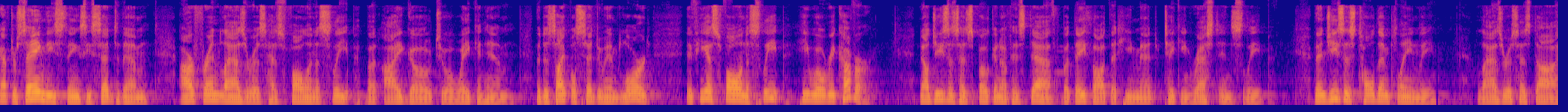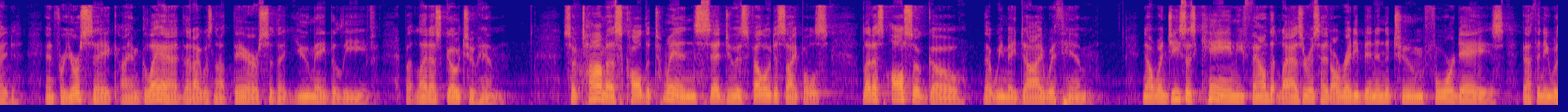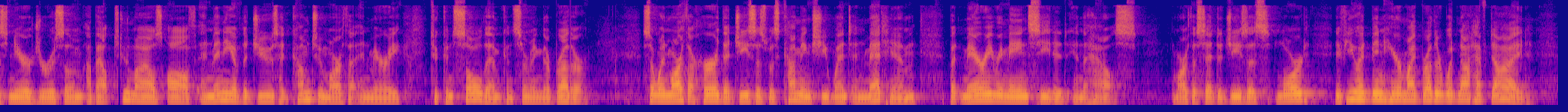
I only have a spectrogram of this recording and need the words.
After saying these things, he said to them, Our friend Lazarus has fallen asleep, but I go to awaken him. The disciples said to him, Lord, if he has fallen asleep, he will recover. Now, Jesus has spoken of his death, but they thought that he meant taking rest in sleep. Then Jesus told them plainly, Lazarus has died, and for your sake I am glad that I was not there, so that you may believe. But let us go to him. So Thomas, called the twins, said to his fellow disciples, Let us also go, that we may die with him. Now, when Jesus came, he found that Lazarus had already been in the tomb four days. Bethany was near Jerusalem, about two miles off, and many of the Jews had come to Martha and Mary to console them concerning their brother. So when Martha heard that Jesus was coming, she went and met him, but Mary remained seated in the house. Martha said to Jesus, Lord, if you had been here, my brother would not have died.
